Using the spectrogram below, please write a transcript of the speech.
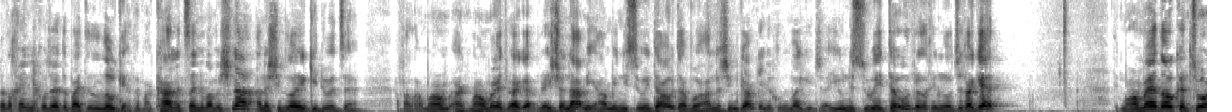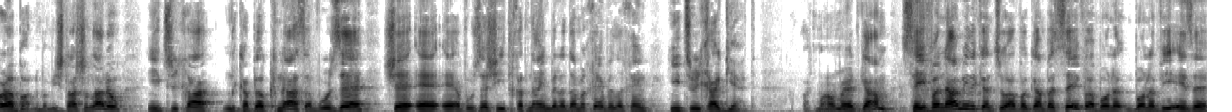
ולכן היא חוזרת הביתה ללא גט. אבל כאן אצלנו במשנה, אנשים לא יגידו את זה. אבל הגמרא אומרת, רגע, רישא נמי, אמרי נישואי טעות, אבל אנשים גם כן יכולים להגיד שהיו נישואי טעות, ולכן היא לא צריכה גט. הגמרא אומרת לו, כנסו הרבנו. במשנה שלנו היא צריכה לקבל קנס עבור זה, ש, אה, אה, עבור זה שהיא התחתנה עם בן אדם אחר ולכן היא צריכה גט. הגמרא אומרת גם, סיפא נמי לכנסו, אבל גם בסיפא בוא, בוא נביא איזה,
